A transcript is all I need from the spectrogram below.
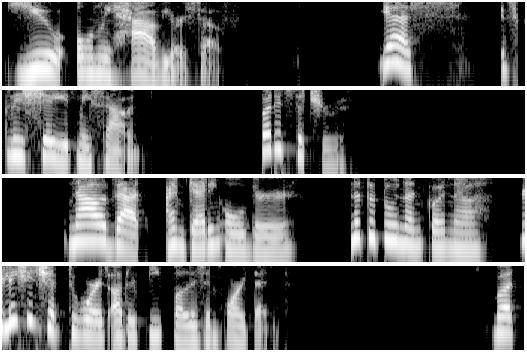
you only have yourself. Yes, it's cliche it may sound, but it's the truth. Now that I'm getting older, natutunan ko na relationship towards other people is important. But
